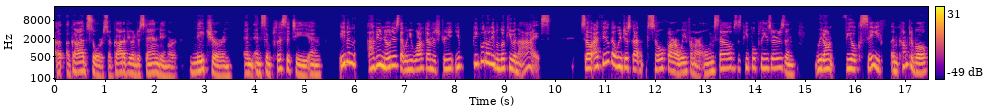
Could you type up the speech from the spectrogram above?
a, a God source or God of your understanding or nature and and and simplicity and even have you noticed that when you walk down the street you people don't even look you in the eyes so I feel that we've just gotten so far away from our own selves as people pleasers, and we don't feel safe and comfortable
